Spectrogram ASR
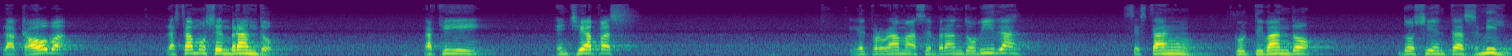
la caoba, la estamos sembrando Aquí en Chiapas, en el programa Sembrando Vida, se están cultivando 200 mil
